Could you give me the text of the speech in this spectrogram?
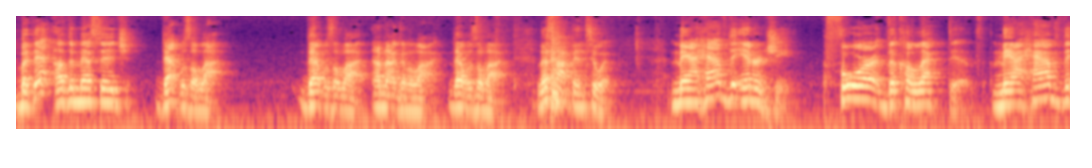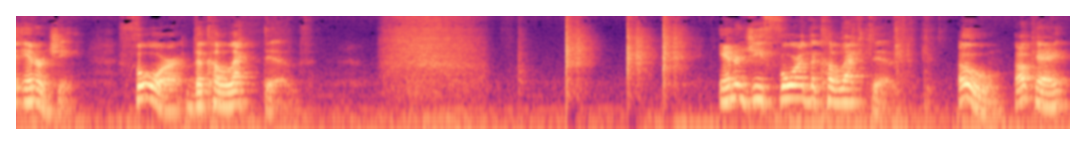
but that other message that was a lot. That was a lot. I'm not gonna lie. That was a lot. Let's hop into it. May i have the energy for the collective? May i have the energy for the collective? Energy for the collective. Oh okay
